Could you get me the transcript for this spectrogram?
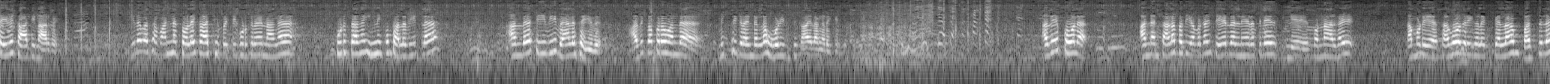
செய்து காட்டினார்கள். இலவச வண்ண தொலைக்காட்சி பெட்டி கொடுக்கறேன்னாங்க. கொடுத்தாங்க. இன்னைக்கும் பல வீட்டுல அந்த டிவி வேலை செய்யுது. அதுக்கப்புறம் வந்த மிக்ஸி கிரைண்டர்லாம் ஓடிடுச்சு காயெல்லாம் கிடைக்குது அதே போல அண்ணன் தளபதி அவர்கள் தேர்தல் நேரத்திலே இங்கே சொன்னார்கள். நம்முடைய சகோதரிகளுக்கெல்லாம் பஸ்ல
